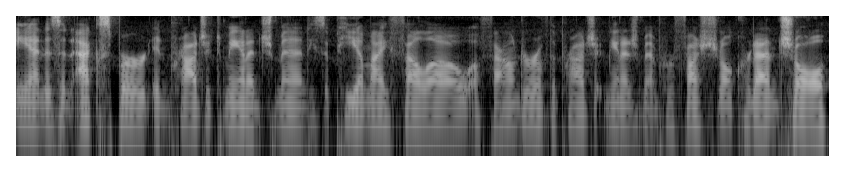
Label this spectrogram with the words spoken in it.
and is an expert in project management. He's a PMI fellow, a founder of the Project Management Professional Credential,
